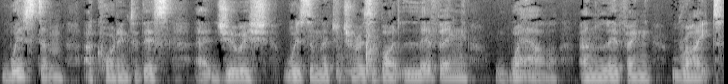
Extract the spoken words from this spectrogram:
Wisdom, according to this uh, Jewish wisdom literature, is about living well and living right.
